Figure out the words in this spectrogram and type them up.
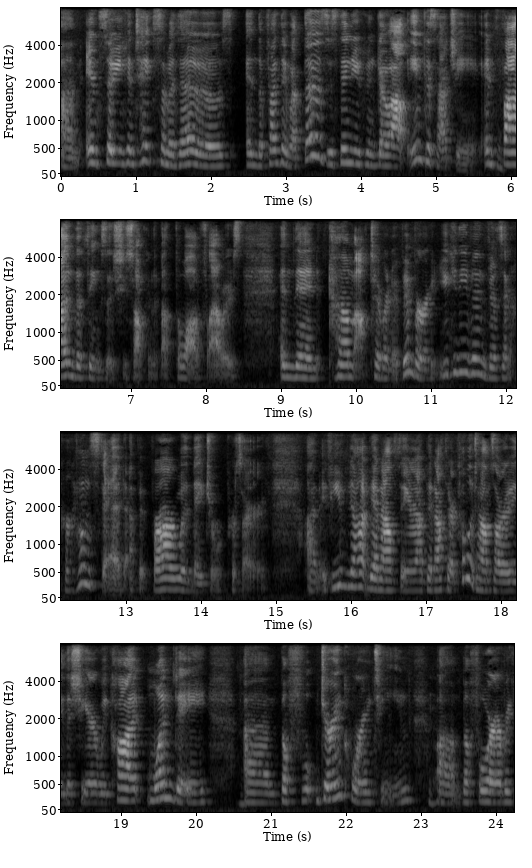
Um, and so you can take some of those, and the fun thing about those is then you can go out in Kisatchie and hmm. find the things that she's talking about, the wildflowers. And then come October, November, you can even visit her homestead up at Briarwood Nature Preserve. Um, if you've not been out there, I've been out there a couple of times already this year. We caught one day um, before during quarantine, mm-hmm. um, before every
